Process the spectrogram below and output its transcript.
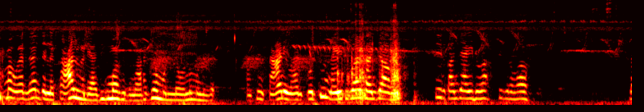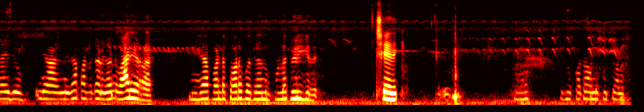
அம்மா வேறு தான் தெரியல கால் வலி அதிகமாக இருக்குது. நடக்க முடியல ஒன்றும் முடியல. ஃபஸ்ட்டு சாணி வாரி கொட்டி நைட்டு வேறு கஞ்சி ஆகும் சரி கஞ்சி வா சீக்கிரம் வா. நான் இது நான் பண்ணுற கடுக்கான்னு வாரிடுறேன். நீ என்ன பண்ணுற தொடப்பத்தில் அந்த புள்ள பிரிக்கிறது சரி. இது கொட்டை ஒன்று குத்தாலும்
